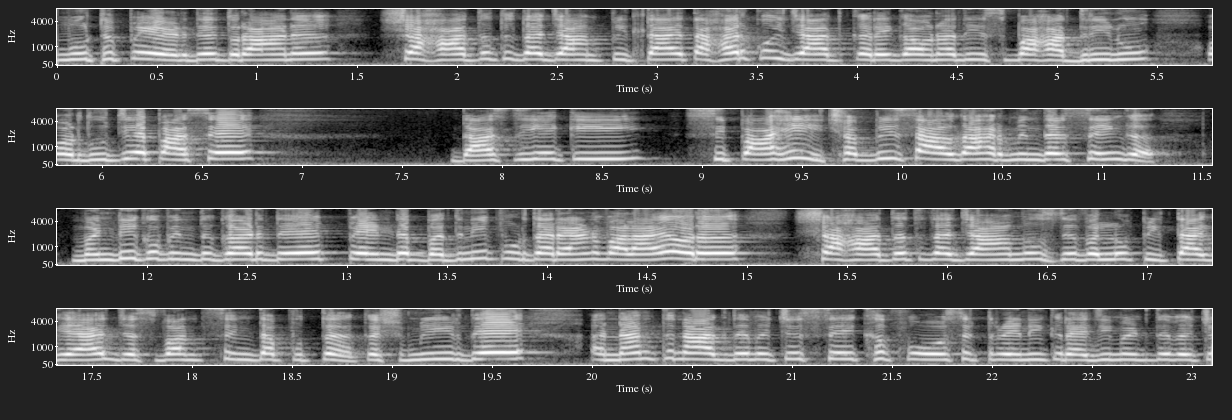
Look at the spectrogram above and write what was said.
ਮੁੱਠਭੇੜ ਦੇ ਦੌਰਾਨ ਸ਼ਹਾਦਤ ਦਾ ਜਾਮ ਪੀਤਾ ਹੈ ਤਾਂ ਹਰ ਕੋਈ ਯਾਦ ਕਰੇਗਾ ਉਹਨਾਂ ਦੀ ਇਸ ਬਹਾਦਰੀ ਨੂੰ। ਔਰ ਦੂਜੇ ਪਾਸੇ ਦੱਸ ਦਈਏ ਕਿ ਸਿਪਾਹੀ 26 ਸਾਲ ਦਾ ਹਰਮਿੰਦਰ ਸਿੰਘ ਮੰਡੀ ਗੋਬਿੰਦਗੜ੍ਹ ਦੇ ਪਿੰਡ ਬਦਨੀਪੁਰ ਦਾ ਰਹਿਣ ਵਾਲਾ ਹੈ ਔਰ ਸ਼ਹਾਦਤ ਦਾ ਜਾਮ ਉਸ ਦੇ ਵੱਲੋਂ ਪੀਤਾ ਗਿਆ ਹੈ। ਜਸਵੰਤ ਸਿੰਘ ਦਾ ਪੁੱਤਰ ਕਸ਼ਮੀਰ ਦੇ ਅਨੰਤਨਾਗ ਦੇ ਵਿੱਚ ਸਿੱਖ ਫੋਰਸ ਟ੍ਰੇਨਿੰਗ ਰੈਜੀਮੈਂਟ ਦੇ ਵਿੱਚ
